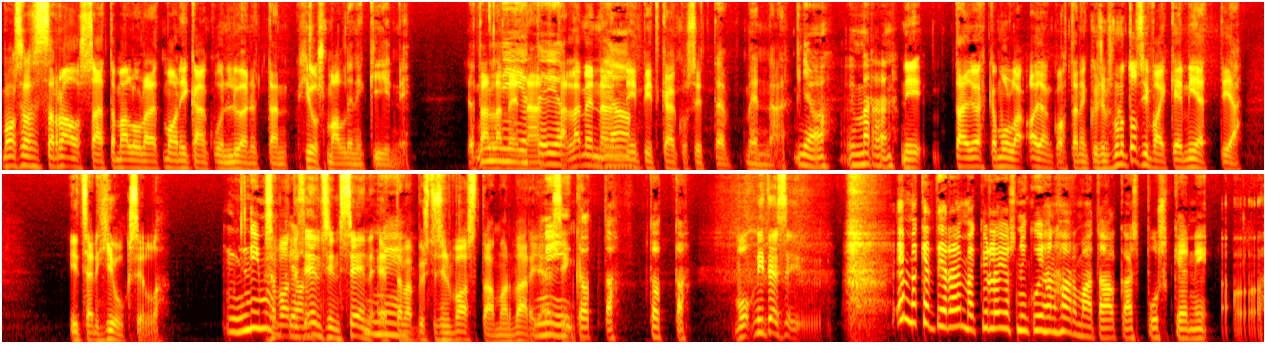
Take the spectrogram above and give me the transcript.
mä oon sellaisessa raossa, että mä luulen, että mä oon ikään kuin lyönyt tämän hiusmallini kiinni. Ja tällä Niin, mennään, tällä mennään joo. niin pitkään kuin sitten mennään. Joo, ymmärrän. Niin tämä ei ole ehkä mulla ajankohtainen kysymys. Mun on tosi vaikea miettiä itsen hiuksilla. Niin Se vaatisi on. ensin sen, Niin. että mä pystyisin vastaamaan väriä Niin, totta, totta. Mu- miten mäkään tiedä, en mä kyllä, jos niinku ihan harmaata alkaisi puskea, niin... äh,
